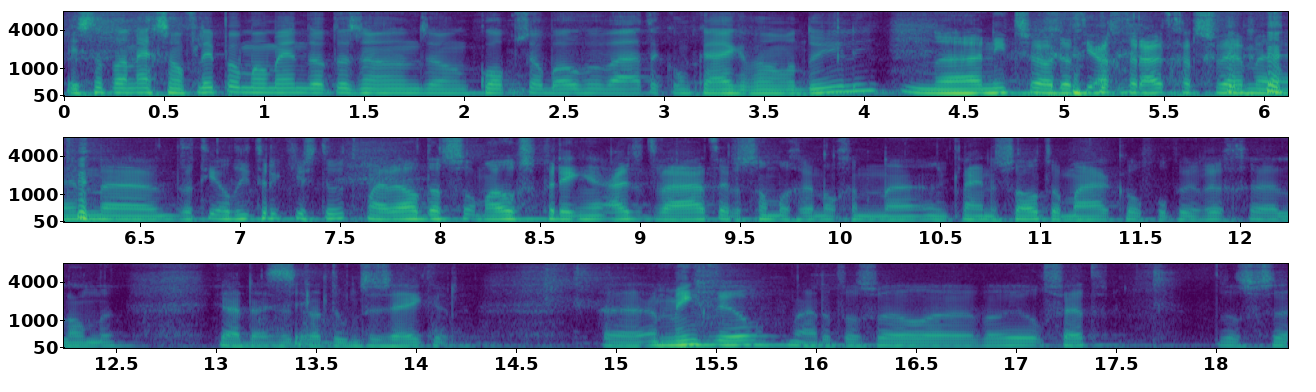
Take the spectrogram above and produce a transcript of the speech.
Is dat dan echt zo'n flippermoment dat er zo'n zo'n kop zo boven water komt kijken van wat doen jullie? Nou, niet zo dat hij achteruit gaat zwemmen en uh, dat hij al die trucjes doet. Maar wel dat ze omhoog springen uit het water. En sommigen nog een, een kleine salto maken of op hun rug landen. Ja, dat, dat doen ze zeker. een minkwil, nou dat was wel, wel heel vet. Dat was, uh,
